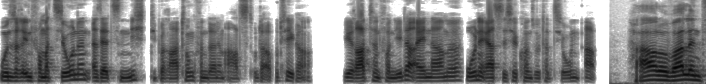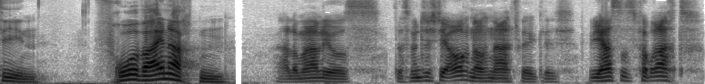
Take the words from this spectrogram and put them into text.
Unsere Informationen ersetzen nicht die Beratung von deinem Arzt oder Apotheker. Wir raten von jeder Einnahme ohne ärztliche Konsultation ab. Hallo Valentin. Frohe Weihnachten. Hallo Marius. Das wünsche ich dir auch noch nachträglich. Wie hast du es verbracht?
